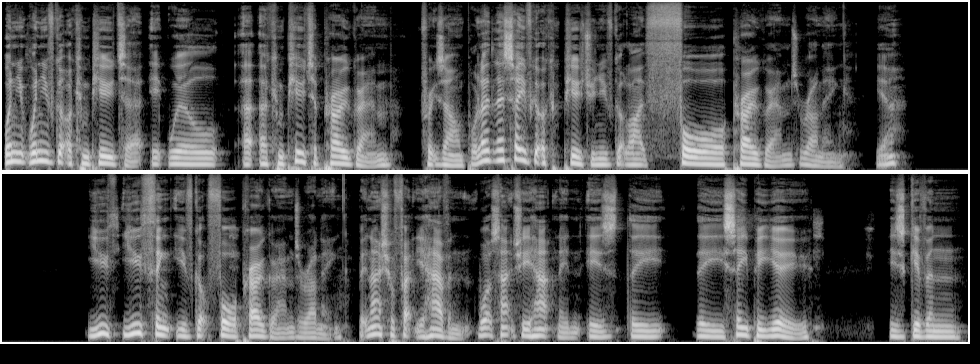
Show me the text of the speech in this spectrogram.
when you when you've got a computer, it will a, a computer program, for example. Let, let's say you've got a computer and you've got like four programs running. Yeah. you you think you've got four programs running, but in actual fact you haven't. What's actually happening is the the CPU is given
